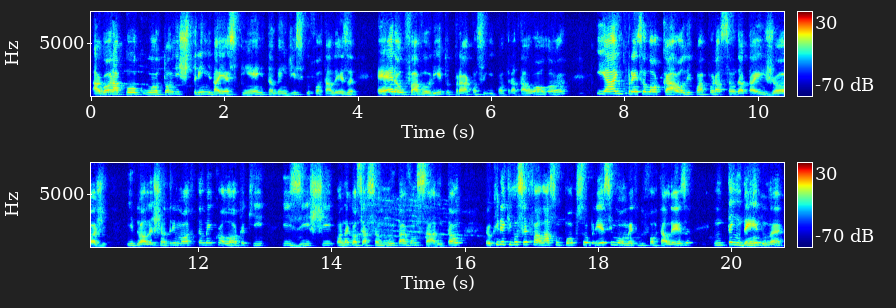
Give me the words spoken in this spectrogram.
Agora há pouco, o Antônio Strini, da ESPN, também disse que o Fortaleza era o favorito para conseguir contratar o Olan. E a imprensa local, ali com a apuração da Thaís Jorge e do Alexandre Mota, também coloca que existe uma negociação muito avançada. Então, eu queria que você falasse um pouco sobre esse momento do Fortaleza, entendendo né,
